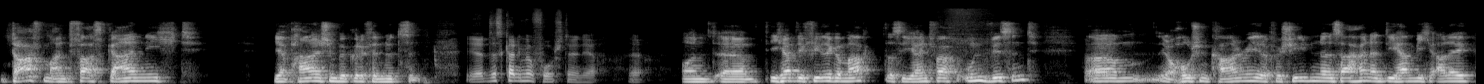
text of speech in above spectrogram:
darf man fast gar nicht japanischen Begriffe nutzen. Ja, das kann ich mir vorstellen, ja. Und ähm, ich habe die Fehler gemacht, dass ich einfach unwissend, ähm, you know, Ocean Connery oder verschiedene Sachen, und die haben mich alle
